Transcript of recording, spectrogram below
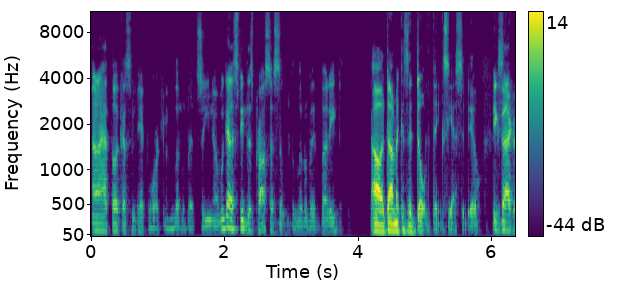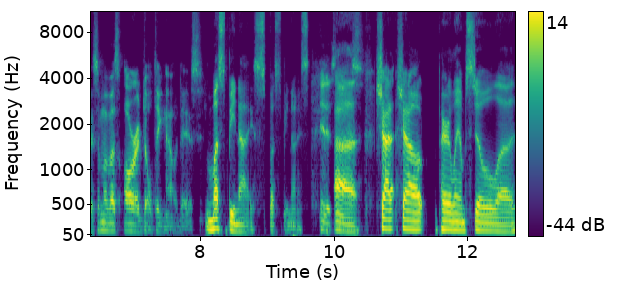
And I have to look at some paperwork in a little bit. So, you know, we got to speed this process up a little bit, buddy. Oh, Dominic is adult things he has to do. Exactly. Some of us are adulting nowadays. Must be nice. Must be nice. It is. Uh, nice. shout shout out. Apparently, I'm still uh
